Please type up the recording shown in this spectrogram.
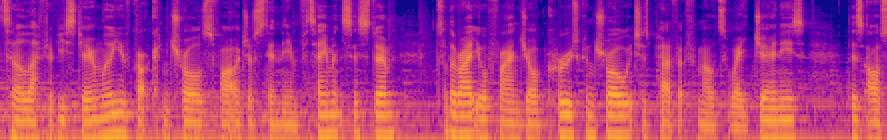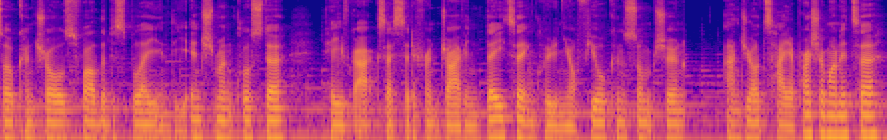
To the left of your steering wheel you've got controls for adjusting the infotainment system to the right, you'll find your cruise control, which is perfect for motorway journeys. There's also controls for the display in the instrument cluster. Here you've got access to different driving data, including your fuel consumption and your tyre pressure monitor.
